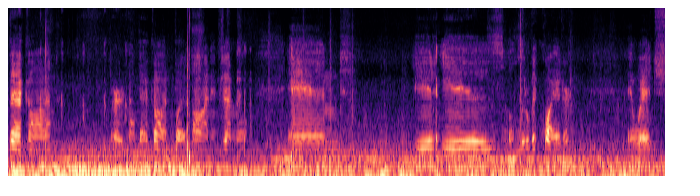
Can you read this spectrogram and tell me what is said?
back on, or not back on, but on in general, and it is a little bit quieter, in which,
